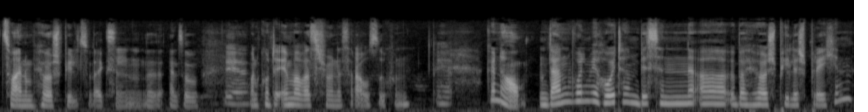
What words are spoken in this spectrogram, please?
zu einem Hörspiel zu wechseln. Also Ja. man konnte immer was Schönes raussuchen. Ja. Genau. Und dann wollen wir heute ein bisschen äh, über Hörspiele sprechen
